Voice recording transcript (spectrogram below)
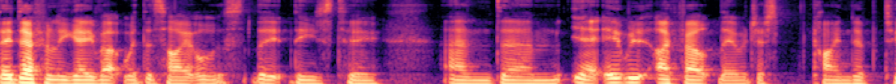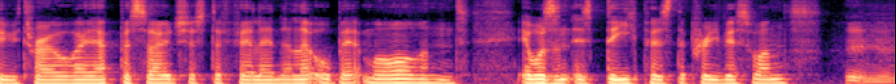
they definitely gave up with the titles. The, these two, and um, yeah, it. I felt they were just kind of two throwaway episodes just to fill in a little bit more, and it wasn't as deep as the previous ones. hmm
